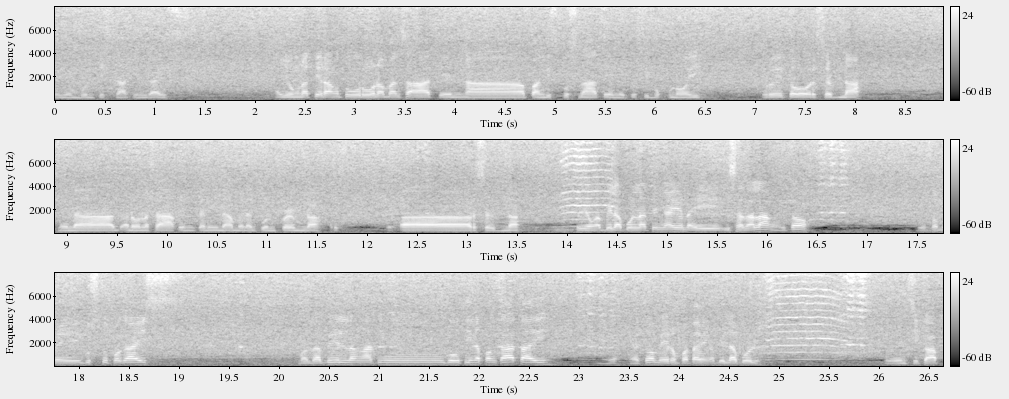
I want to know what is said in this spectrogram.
Yun yung buntis natin guys. Ay, yung natirang turo naman sa atin na pang-dispose natin, ito si Buknoy. Pero ito reserve na. May nag ano na sa akin kanina, may nag-confirm na. Res- ah, reserve na. So yung available natin ngayon ay isa na lang ito. So sa may gusto pa guys, mag-avail ng ating goatee na pangkatay. Ito, mayroon pa tayong available. Yung NC Cup.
